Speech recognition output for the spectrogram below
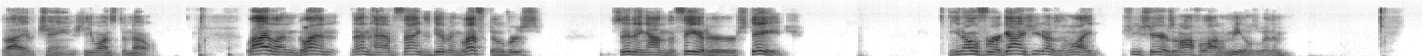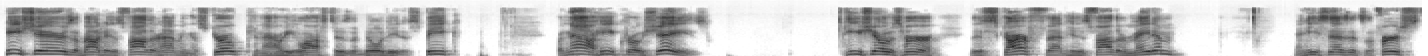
that I have changed? He wants to know. Lila and Glenn then have Thanksgiving leftovers sitting on the theater stage. You know, for a guy she doesn't like, she shares an awful lot of meals with him. He shares about his father having a stroke and how he lost his ability to speak. But now he crochets. He shows her this scarf that his father made him. And he says it's the first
